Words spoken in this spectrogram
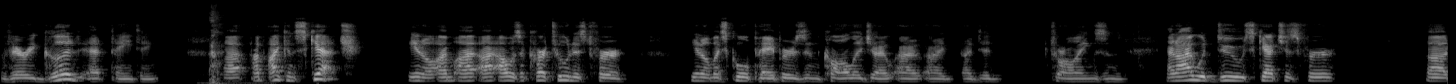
very good at painting uh, I, I, can sketch. You know, I'm I, I was a cartoonist for, you know, my school papers in college. I I, I did drawings and and I would do sketches for uh,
